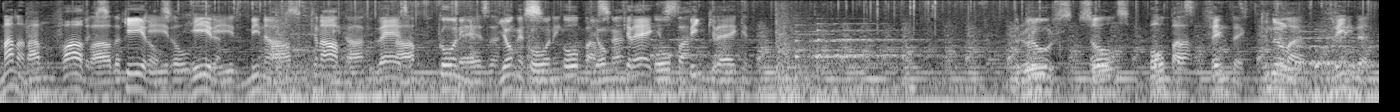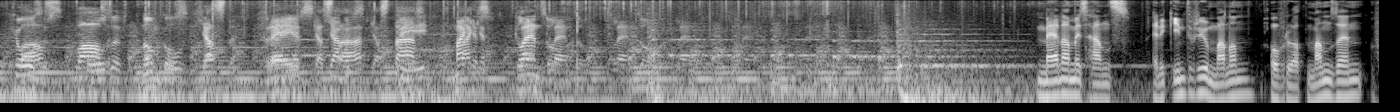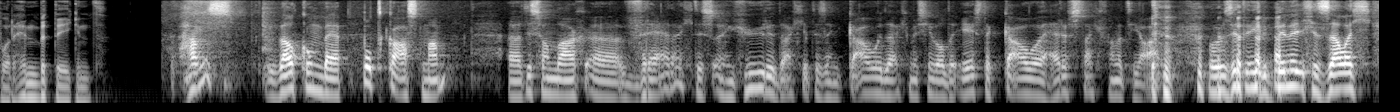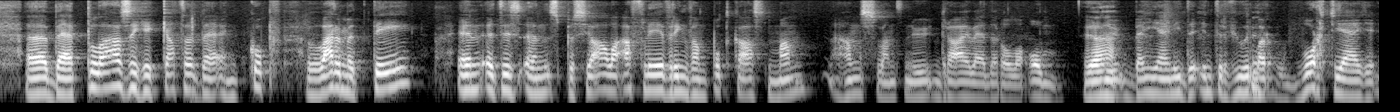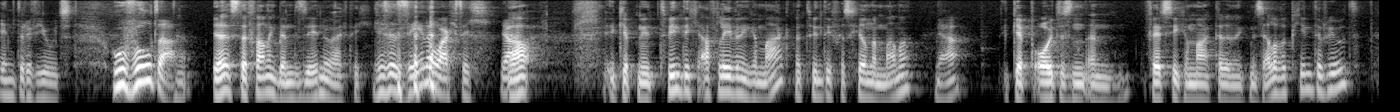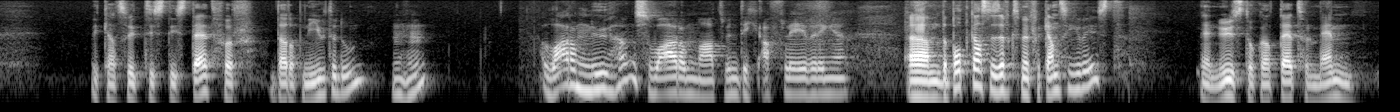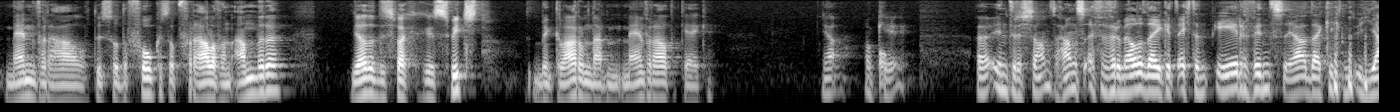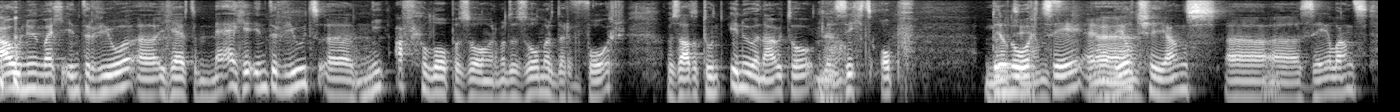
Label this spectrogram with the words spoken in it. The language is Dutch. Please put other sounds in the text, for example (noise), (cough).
Mannen, Man, vaders, vader, kerels, kerel, heren, minnaars, knapen, wijzen, koningen, jongens, koning, opa's, jongen, krijgers, opa, broers, zoons, pompa, venten, knullen, vrienden, gozers, wazer, nonkels, gasten, vrijers, kastaar, kastaar, makkers, kleinzoon. Mijn naam is Hans en ik interview mannen over wat man zijn voor hen betekent. Hans, welkom bij Podcastman. Uh, het is vandaag uh, vrijdag, het is een gure dag, het is een koude dag, misschien wel de eerste koude herfstdag van het jaar. maar (laughs) we zitten hier binnen gezellig uh, bij plazige katten, bij een kop warme thee. En het is een speciale aflevering van Podcast Man, Hans, want nu draaien wij de rollen om. Ja. Nu ben jij niet de interviewer, maar word jij geïnterviewd. Hoe voelt dat? Ja, Stefan, ik ben zenuwachtig. Je bent zenuwachtig. (laughs) Ja. ja. Ik heb nu twintig afleveringen gemaakt met twintig verschillende mannen. Ja. Ik heb ooit eens een, een versie gemaakt waarin ik mezelf heb geïnterviewd. Ik had zoiets, het is, het is tijd voor dat opnieuw te doen. Mm -hmm. Waarom nu, Hans? Waarom na twintig afleveringen? Um, de podcast is even met vakantie geweest. En nu is het ook wel tijd voor mijn, mijn verhaal. Dus zo de focus op verhalen van anderen. Ja, dat is wat geswitcht. Ik ben klaar om naar mijn verhaal te kijken. Ja, oké. Okay. Uh, interessant. Hans, even vermelden dat ik het echt een eer vind ja, dat ik (laughs) jou nu mag interviewen. Uh, jij hebt mij geïnterviewd, uh, niet afgelopen zomer, maar de zomer daarvoor. We zaten toen in uw auto met ja. zicht op de Noordzee, hè. Neeltje Jans, Zeeland.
